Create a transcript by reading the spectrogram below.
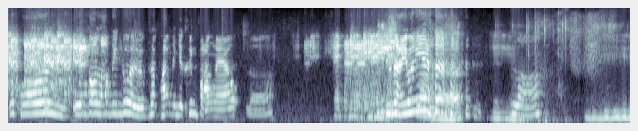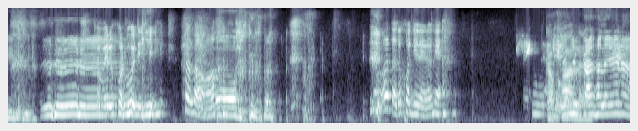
ทุกคนเตรียมต้อนรับนินด้วยสักพักนินจะขึ้นฝั่งแล้ว เหรอ อยู่ไหนวะเนี่ยเหรอหรอทำไมทุกคนพูดอย่างนี้หรอโอ้เออแต่ทุกคนอยู่ไหนแล้วเนี่ยกลับมับ้านนอยู่แล้วกลางทะเลน่ะ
